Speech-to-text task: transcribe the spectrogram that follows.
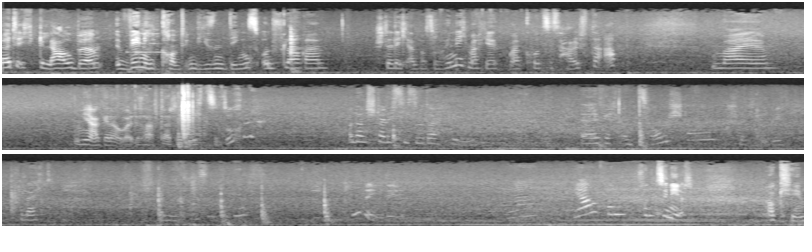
Leute, ich glaube, Winnie kommt in diesen Dings und Flora stelle ich einfach so hin. Ich mache jetzt mal kurz das Halfter ab, weil, ja genau, weil das Halfter hat hier nichts zu suchen. Und dann stelle ich sie so dahin. Äh, vielleicht ein Zaunstein? Schlechte Idee. Vielleicht Gute Idee. Ja, ja fun funktioniert. Okay.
